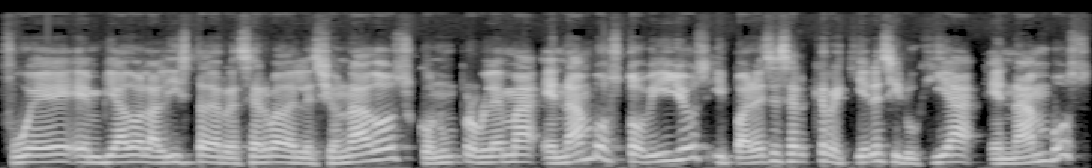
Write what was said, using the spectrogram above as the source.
fue enviado a la lista de reserva de lesionados con un problema en ambos tobillos y parece ser que requiere cirugía en ambos,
